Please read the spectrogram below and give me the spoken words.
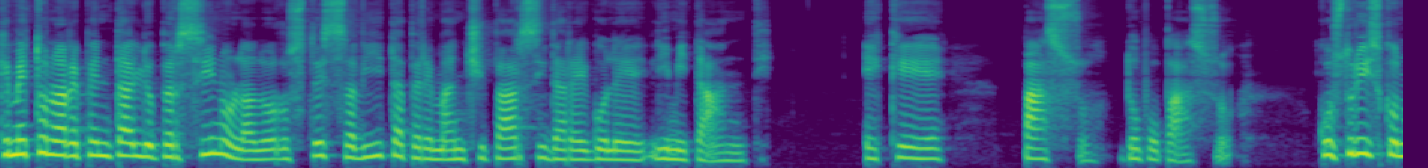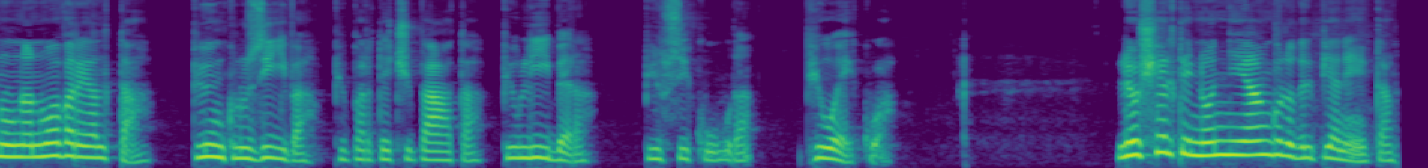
che mettono a repentaglio persino la loro stessa vita per emanciparsi da regole limitanti e che, passo dopo passo, costruiscono una nuova realtà, più inclusiva, più partecipata, più libera, più sicura, più equa. Le ho scelte in ogni angolo del pianeta,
